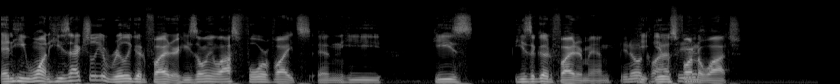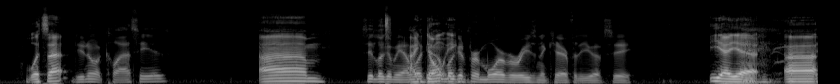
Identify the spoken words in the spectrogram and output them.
and he won. He's actually a really good fighter. He's only lost four fights, and he he's he's a good fighter, man. You know what he, class he was fun is? to watch. What's that? Do you know what class he is? Um, See, look at me. I'm looking, I'm don't- looking for more of a reason to care for the UFC. Yeah, yeah. uh,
